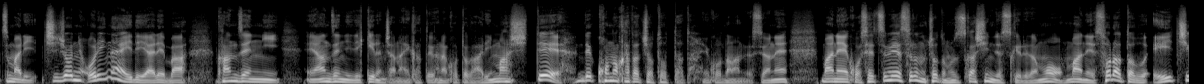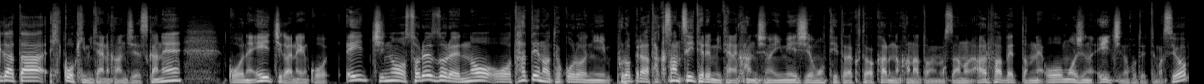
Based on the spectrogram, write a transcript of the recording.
つまり地上に降りないでやれば完全に、え、安全にできるんじゃないかというふうなことがありましてでこの形を取ったということなんですよね。まあねこう説明するのちょっと難しいんですけれどもまあね空飛ぶ H 型飛行機みたいな感じですかね。こうね H がねこう H のそれぞれの縦のところにプロペラがたくさんついてるみたいな感じのイメージを持っていただくと分かるのかなと思います。あのアルファベットのね大文字の H のこと言ってますよ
